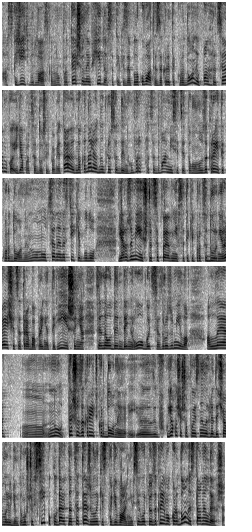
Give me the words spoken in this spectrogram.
А скажіть, будь ласка, ну про те, що необхідно все таки заблокувати, закрити кордони, пан Гриценко, і я про це досить пам'ятаю, на каналі 1 плюс 1 говорив про це два місяці тому. Ну закрийте кордони. Ну ну це не настільки було. Я розумію, що це певні все таки процедурні речі, це треба прийняти рішення, це не один день робиться, зрозуміло. Але ну, те, що закриють кордони, е, я хочу, щоб пояснили глядачам і людям, тому що всі покладають на це теж великі сподівання. Всі говорять, «От закриємо кордони, стане легше.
